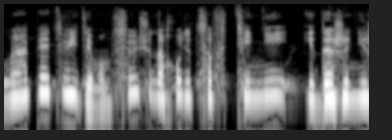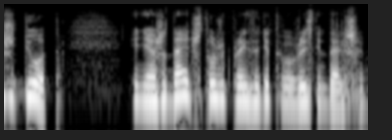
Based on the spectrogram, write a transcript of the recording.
мы опять видим, он все еще находится в тени и даже не ждет, и не ожидает, что же произойдет в его жизни дальше.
